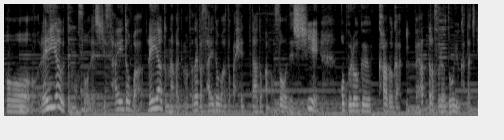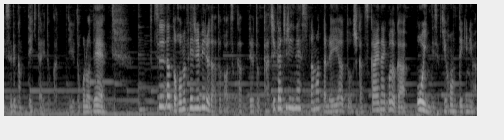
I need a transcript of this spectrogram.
こう、レイアウトもそうですし、サイドバー、レイアウトの中でも、例えばサイドバーとかヘッダーとかもそうですし、こうブログカードがいっぱいあったら、それをどういう形にするかもできたりとかっていうところで、通だとホームページビルダーとかを使ってるとガチガチにね、定まったレイアウトしか使えないことが多いんですよ、基本的には。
